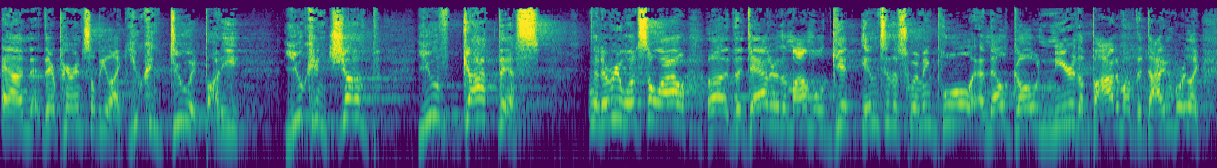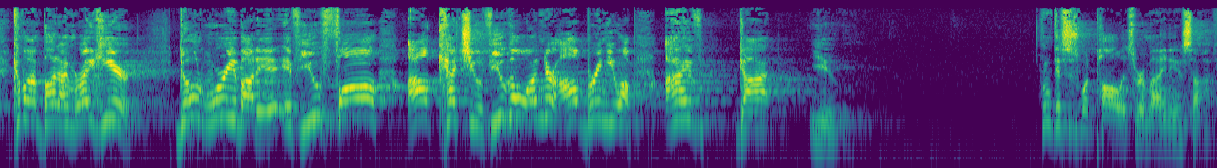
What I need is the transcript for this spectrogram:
and their parents will be like, You can do it, buddy. You can jump. You've got this. And every once in a while, uh, the dad or the mom will get into the swimming pool and they'll go near the bottom of the diving board, like, come on, bud, I'm right here. Don't worry about it. If you fall, I'll catch you. If you go under, I'll bring you up. I've got you. I think this is what Paul is reminding us of.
